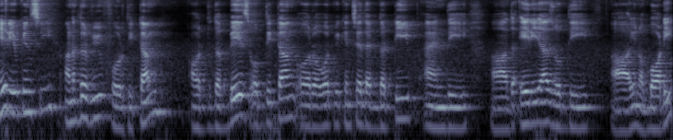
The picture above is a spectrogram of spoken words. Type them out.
here you can see another view for the tongue or the base of the tongue or what we can say that the tip and the uh, the areas of the uh, you know body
